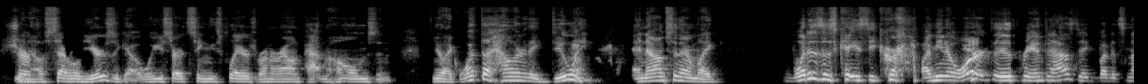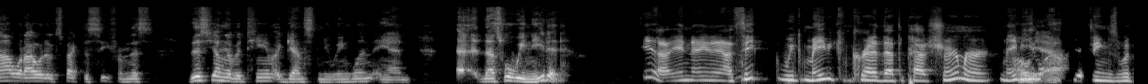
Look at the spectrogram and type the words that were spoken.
Sure. You know, several years ago, where you start seeing these players run around Pat Mahomes, and you're like, what the hell are they doing? And now I'm sitting there, I'm like, what is this KC crap? I mean, it worked. It's fantastic, but it's not what I would expect to see from this this young of a team against New England, and uh, that's what we needed. Yeah, and, and I think we maybe can credit that to Pat Shurmur. Maybe Oh, he yeah. learned a few things with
